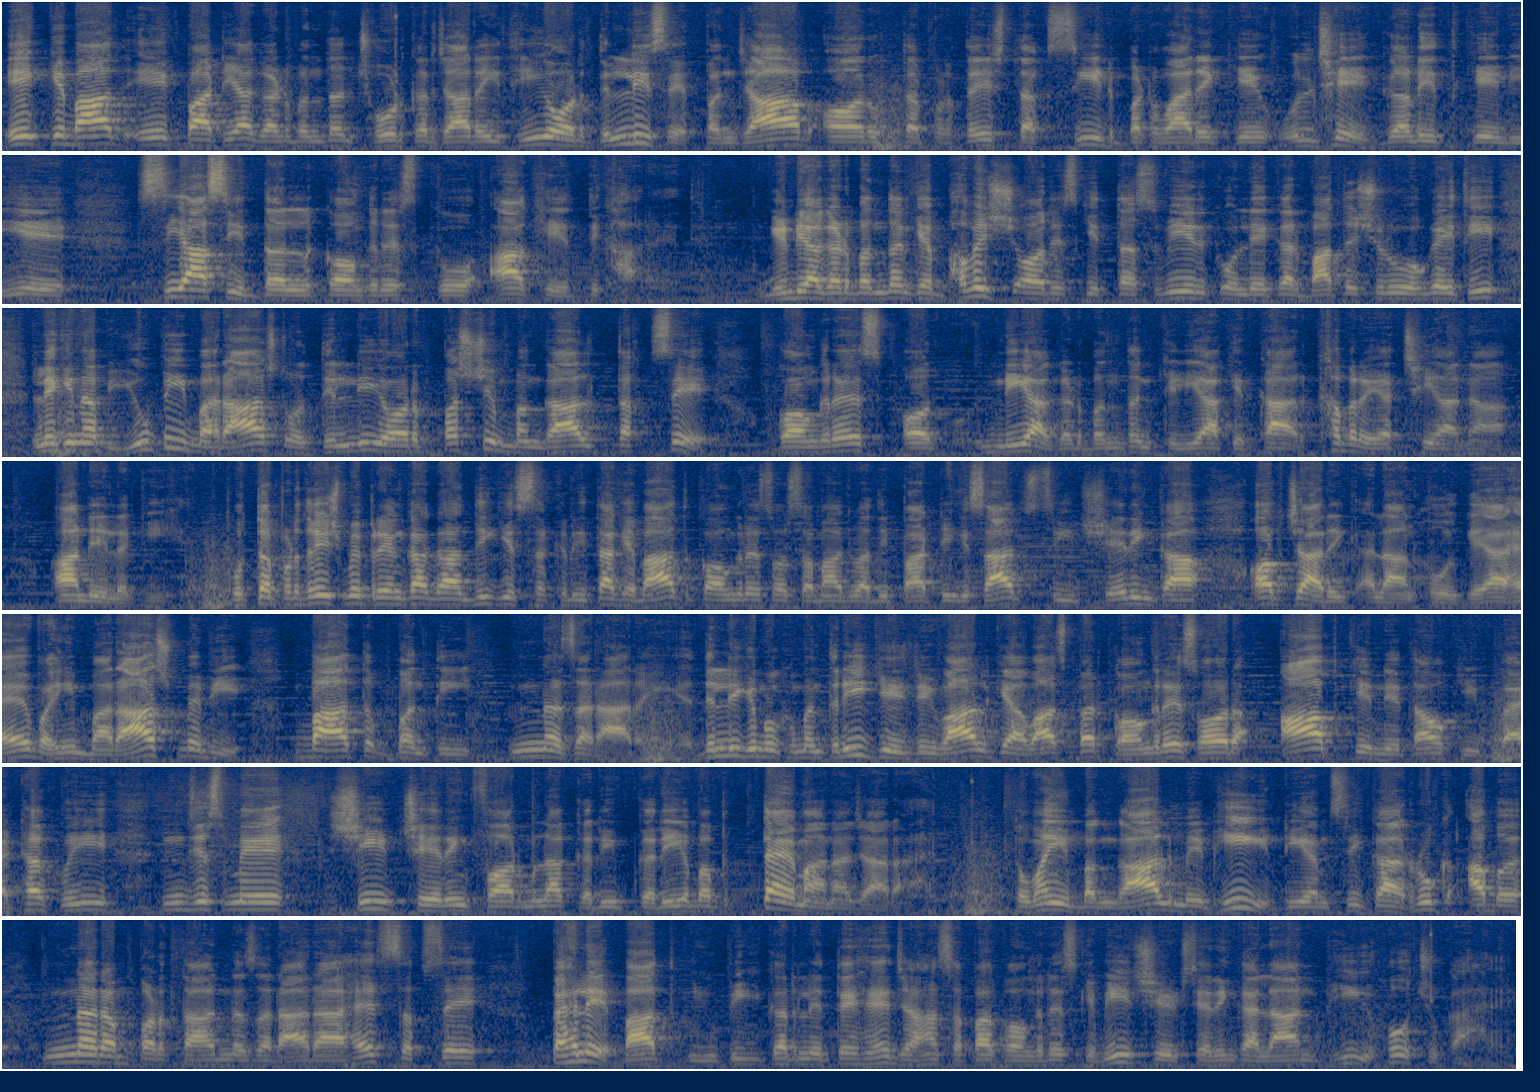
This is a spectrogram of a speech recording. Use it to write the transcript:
एक के बाद एक पार्टियाँ गठबंधन छोड़कर जा रही थी और दिल्ली से पंजाब और उत्तर प्रदेश तक सीट बंटवारे के उलझे गणित के लिए सियासी दल कांग्रेस को आँखें दिखा रहे थे। इंडिया गठबंधन के भविष्य और इसकी तस्वीर को लेकर बातें शुरू हो गई थी, लेकिन अब यूपी, महाराष्ट्र और दिल्ली और पश्चिम बंगाल तक से कांग्रेस और इंडिया गठबंधन के लिए आखिरकार खबरें अच्छी आना आने लगी है। उत्तर प्रदेश में प्रियंका गांधी की सक्रियता के बाद कांग्रेस और समाजवादी पार्टी के साथ सीट शेयरिंग का औपचारिक ऐलान हो गया है। वहीं महाराष्ट्र में भी बात बनती नज़र आ रही है। दिल्ली के मुख्यमंत्री केजरीवाल के आवास पर कांग्रेस और आप के नेताओं की बैठक हुई, जिसमें सीट शेयरिंग फॉर्मूला करीब करीब अब तय माना जा रहा है। तो वहीं बंगाल में भी टीएमसी का रुख अब नरम पड़ता नज़र आ रहा है। सबसे पहले बात यूपी की कर लेते हैं, जहाँ सपा कांग्रेस के बीच शेड शेयरिंग का ऐलान भी हो चुका है।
